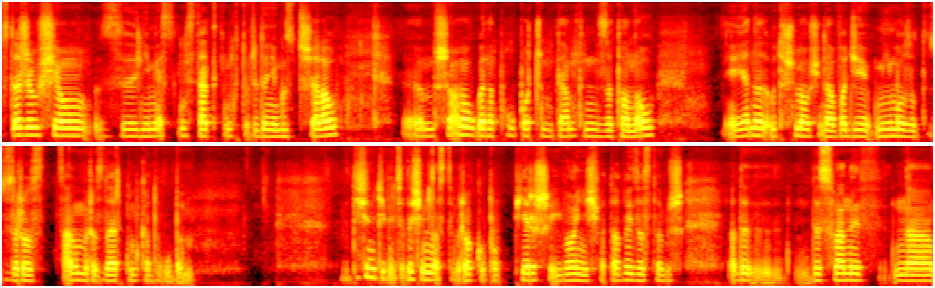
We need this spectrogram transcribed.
zdarzył się z niemieckim statkiem, który do niego strzelał. Em, Przełamał go na pół, po czym tamten zatonął. Janel utrzymał się na wodzie mimo z, roz, całym rozdartym kadłubem. W 1918 roku po I wojnie światowej został już ode- odesłany na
